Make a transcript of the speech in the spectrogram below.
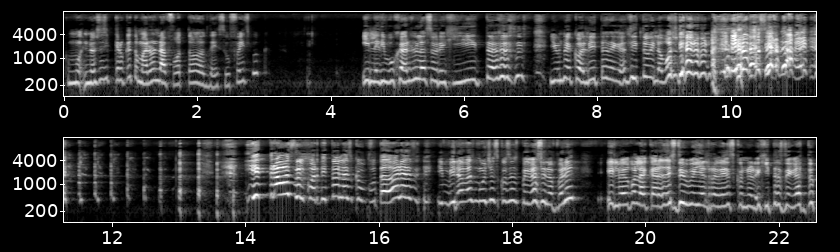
Como, no sé si creo que tomaron la foto de su Facebook. Y le dibujaron las orejitas y una colita de gatito y la voltearon y lo pusieron a él. Y entrabas al cuartito de las computadoras y mirabas muchas cosas pegadas en la pared. Y luego la cara de este güey al revés con orejitas de gato.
